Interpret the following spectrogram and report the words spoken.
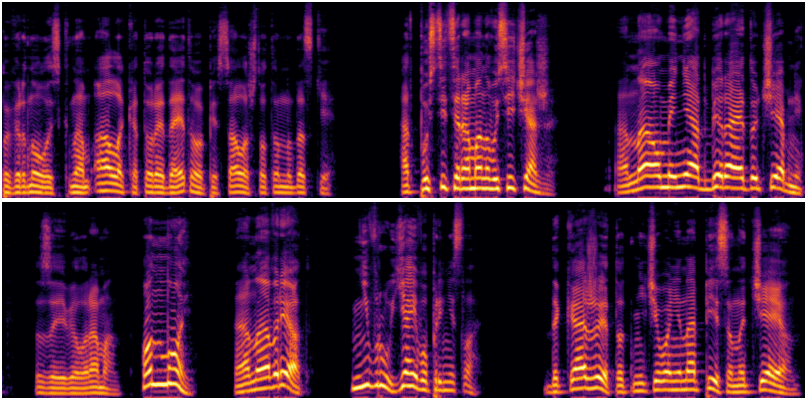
Повернулась к нам Алла, которая до этого писала что-то на доске. «Отпустите Романову сейчас же!» «Она у меня отбирает учебник», — заявил Роман. «Он мой!» «Она врет!» «Не вру, я его принесла!» «Докажи, тут ничего не написано, чей он!»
